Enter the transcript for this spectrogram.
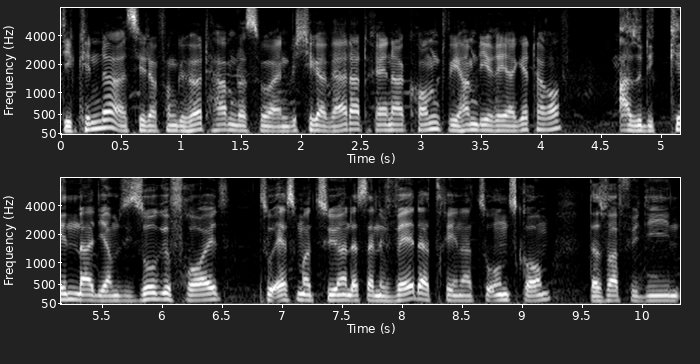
Die Kinder, als sie davon gehört haben, dass so ein wichtiger Werder-Trainer kommt, wie haben die reagiert darauf? Also die Kinder, die haben sich so gefreut, zuerst mal zu hören, dass ein Werder-Trainer zu uns kommt. Das war für die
